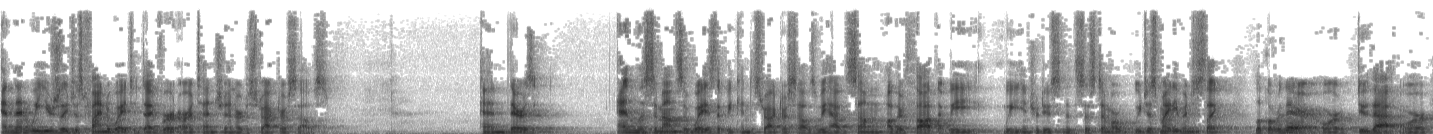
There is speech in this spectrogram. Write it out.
And then we usually just find a way to divert our attention or distract ourselves. And there's endless amounts of ways that we can distract ourselves. We have some other thought that we we introduce into the system, or we just might even just like look over there, or do that, or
